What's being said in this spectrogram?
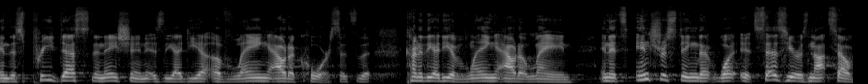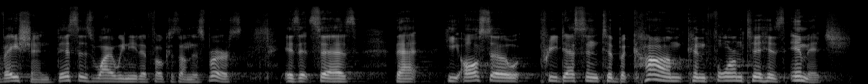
And this predestination is the idea of laying out a course. It's the kind of the idea of laying out a lane. And it's interesting that what it says here is not salvation. This is why we need to focus on this verse. Is it says that he also predestined to become conformed to his image.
